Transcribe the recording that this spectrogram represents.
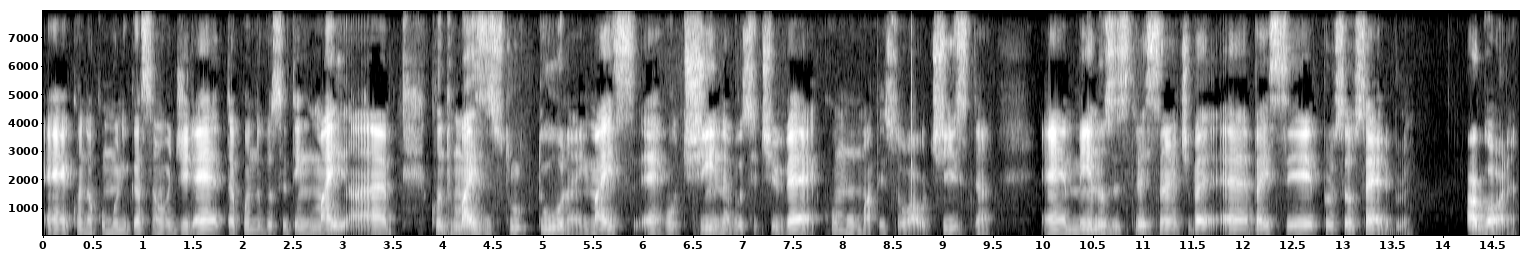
é, quando a comunicação é direta, quando você tem mais. É, quanto mais estrutura e mais é, rotina você tiver como uma pessoa autista, é, menos estressante vai, vai ser para o seu cérebro. Agora,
